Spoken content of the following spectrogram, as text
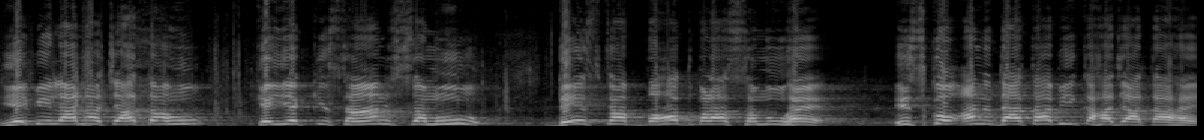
ये भी लाना चाहता हूँ कि ये किसान समूह देश का बहुत बड़ा समूह है। इसको अन्नदाता भी कहा जाता है।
